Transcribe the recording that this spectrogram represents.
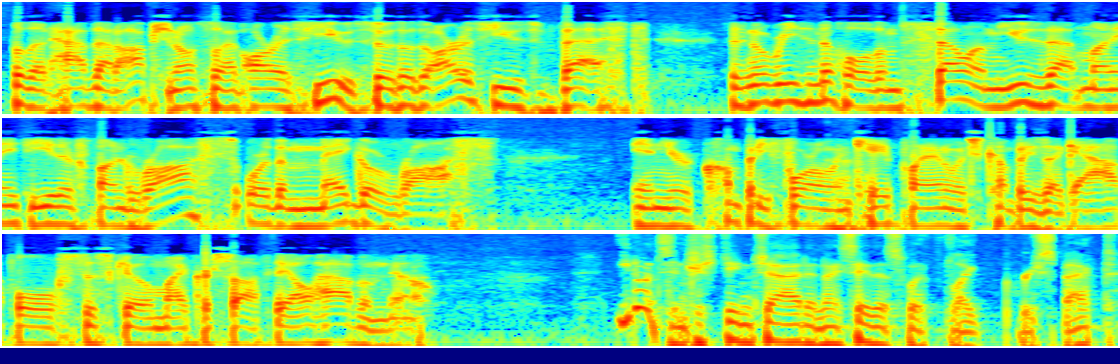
people that have that option also have RSUs. So those RSUs vest. There's no reason to hold them. Sell them. Use that money to either fund Roths or the mega Roth in your company 401k plan, which companies like Apple, Cisco, Microsoft, they all have them now. You know what's interesting, Chad, and I say this with like respect.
